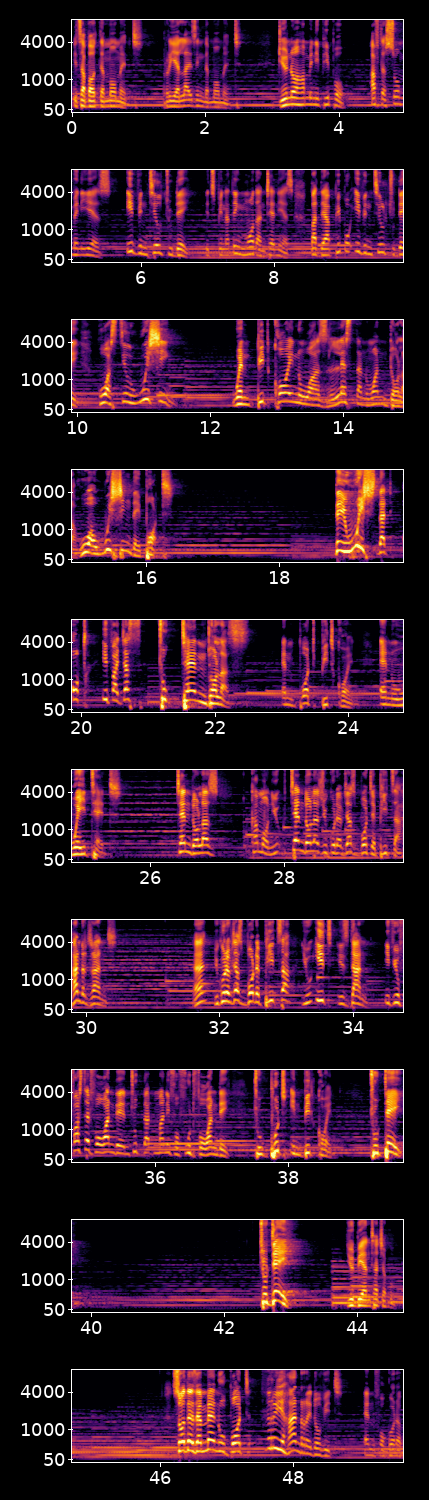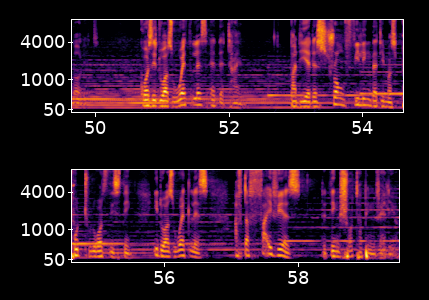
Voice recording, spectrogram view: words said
It's about the moment, realizing the moment. Do you know how many people, after so many years, even till today, it's been, I think, more than 10 years, but there are people, even till today, who are still wishing when Bitcoin was less than one dollar, who are wishing they bought. They wish that, oh, if I just took $10 and bought Bitcoin and waited, $10, come on, you $10 you could have just bought a pizza, 100 rand. Eh? You could have just bought a pizza, you eat, is done. If you fasted for one day and took that money for food for one day to put in Bitcoin, today, today, you'd be untouchable. So there's a man who bought 300 of it and forgot about it because it was worthless at the time. But he had a strong feeling that he must put towards this thing. It was worthless. After five years, the thing shot up in value.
